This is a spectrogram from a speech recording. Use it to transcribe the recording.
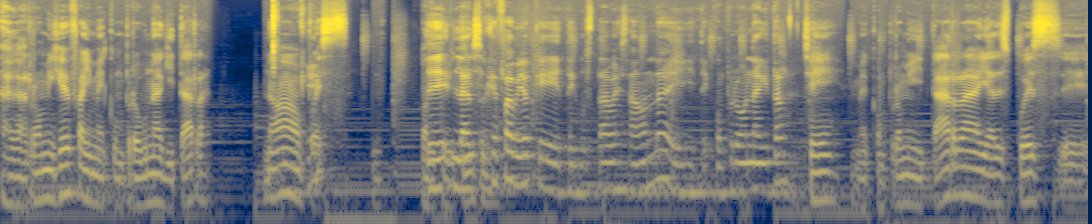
agarró mi jefa y me compró una guitarra. No, pues... Te- la, tu jefa vio que te gustaba esa onda y te compró una guitarra. Sí, me compró mi guitarra, ya después eh,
